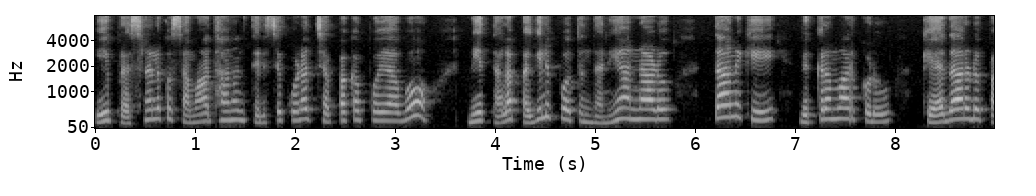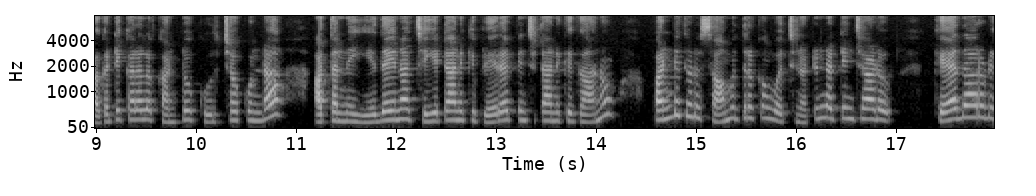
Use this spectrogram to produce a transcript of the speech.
ఈ ప్రశ్నలకు సమాధానం తెలిసి కూడా చెప్పకపోయావో? నీ తల పగిలిపోతుందని అన్నాడు. దానికి విక్రమార్కుడు కేదారుడు పగటి కలలు కంటూ కూర్చోకుండా అతన్ని ఏదైనా చేయటానికి ప్రేరేపించటానికి గాను పండితుడు సాముద్రికం వచ్చినట్టు నటించాడు. కేదారుడి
